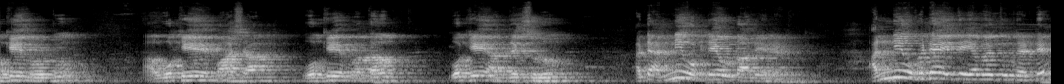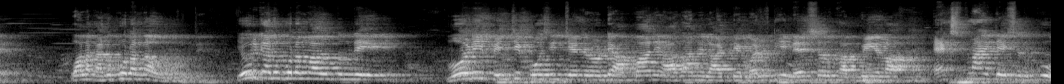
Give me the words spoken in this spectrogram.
ఒకే నోటు ఒకే భాష ఒకే మతం ఒకే అధ్యక్షుడు అంటే అన్నీ ఒకటే ఉండాలి అనేది అన్నీ ఒకటే అయితే ఏమవుతుందంటే వాళ్ళకు అనుకూలంగా ఉంటుంది. ఎవరికి అనుకూలంగా ఉంటుంది? మోడీ పెంచి పోషించేటటువంటి అమ్మాని ఆదాని లాంటి మల్టీనేషనల్ కంపెనీల ఎక్స్ప్లాయిటేషన్కు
